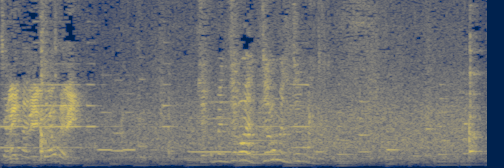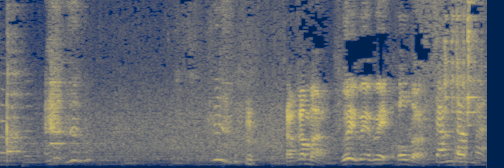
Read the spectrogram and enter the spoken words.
잠깐만, Wait, wait, 잠깐만. 잠깐만, 잠깐만, 잠깐만, 잠깐만. 잠깐만. Wait, wait, wait. Hold on. 잠깐만.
